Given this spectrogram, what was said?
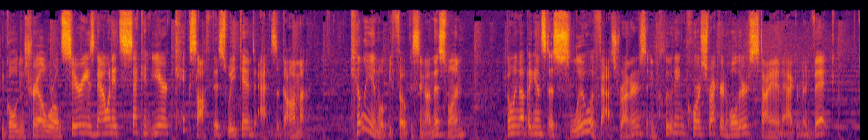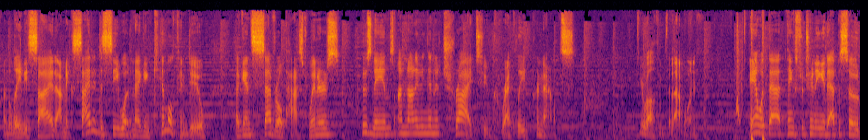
The Golden Trail World Series, now in its second year, kicks off this weekend at Zegama. Kilian will be focusing on this one, going up against a slew of fast runners, including course record holder Stian Angermund-Vik. On the ladies' side, I'm excited to see what Megan Kimmel can do against several past winners, whose names I'm not even going to try to correctly pronounce. You're welcome for that one. And with that, thanks for tuning into episode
